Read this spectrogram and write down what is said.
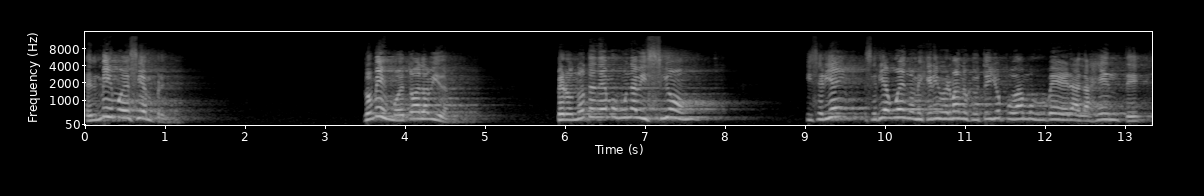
El mismo de siempre. Lo mismo de toda la vida. Pero no tenemos una visión y sería, sería bueno, mis queridos hermanos, que usted y yo podamos ver a la gente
